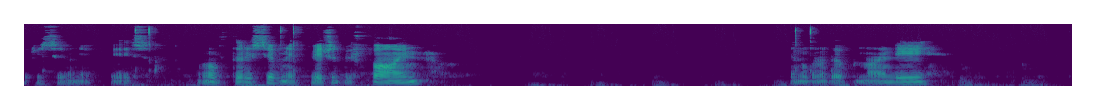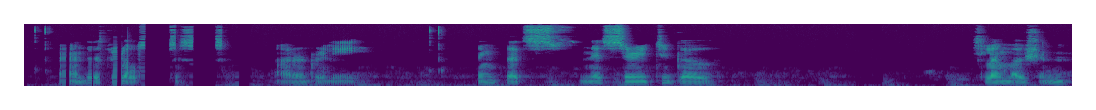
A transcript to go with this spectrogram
37 FPS. Well, 37 FPS should be fine. Then we're gonna go for 90. And this close. I don't really think that's necessary to go slow motion.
